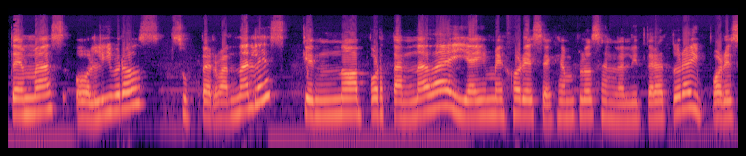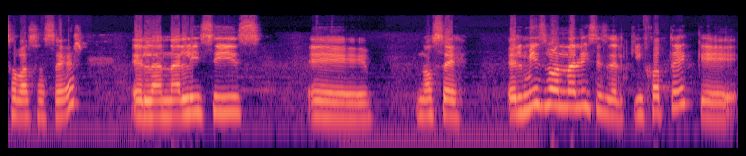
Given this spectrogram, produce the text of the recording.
temas o libros súper banales que no aportan nada y hay mejores ejemplos en la literatura y por eso vas a hacer el análisis eh, no sé, el mismo análisis del Quijote que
